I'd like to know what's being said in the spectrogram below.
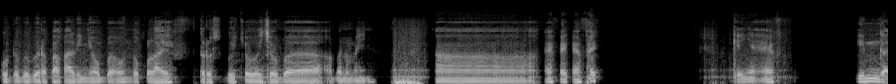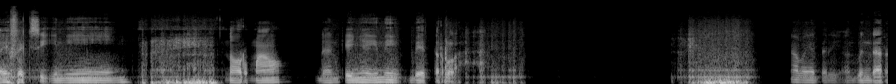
udah beberapa kali nyoba untuk live. Terus gue coba-coba apa namanya uh, efek-efek? Kayaknya F ini nggak efek sih ini normal dan kayaknya ini better lah. Apa ya tadi? Bentar.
